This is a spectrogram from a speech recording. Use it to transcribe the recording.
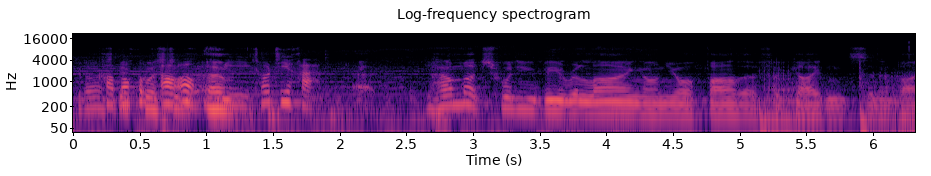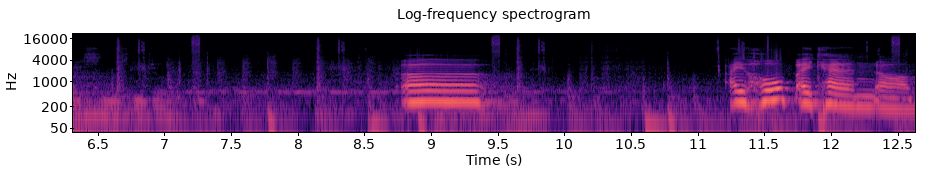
Could I ขอบ ask พระ a คุณ question? เอาเอา Um, มีโทษทีค่ะ how much will you be relying on your father for guidance and advice in this new job? Uh, I hope I can um,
